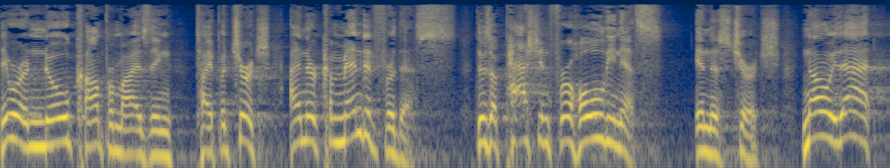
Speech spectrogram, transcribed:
They were a no compromising type of church, and they're commended for this. There's a passion for holiness in this church. Not only that,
